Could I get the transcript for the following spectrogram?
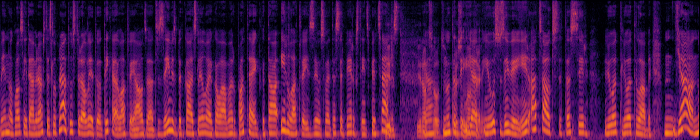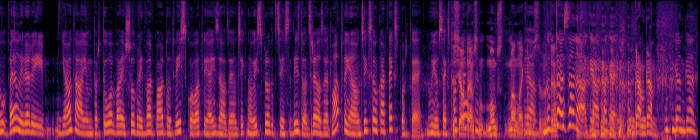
viena no klausītājiem raksta, es labprāt uzturā lietot tikai Latvijā audzētas zivis, bet kā es lielveikalā varu pateikt, ka tā ir Latvijas zivs, vai tas ir pierakstīts pie cenas? Ir, ir atsaucis. Nu, tad, ja jūsu zivī ir atsaucis, tad tas ir Ļoti, ļoti labi. Mm, jā, nu vēl ir arī jautājumi par to, vai šobrīd var pārdot visu, ko Latvijā izaudzē, un cik no visas produkcijas tad izdodas realizēt Latvijā, un cik savukārt eksportē. Nu, jūs eksportējat? Tas jautājums mums, man laikam, jā. ir. Nu, tā sanāk, jā, pagaidām. gan, gan. gan, gan.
